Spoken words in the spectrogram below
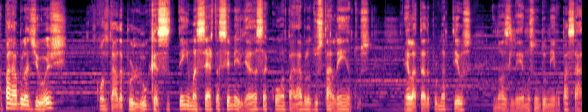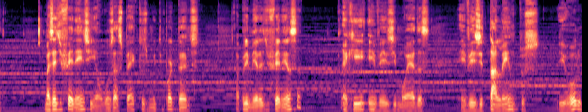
A parábola de hoje contada por Lucas tem uma certa semelhança com a parábola dos talentos, relatada por Mateus, que nós lemos no domingo passado. Mas é diferente em alguns aspectos muito importantes. A primeira diferença é que, em vez de moedas, em vez de talentos de ouro,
